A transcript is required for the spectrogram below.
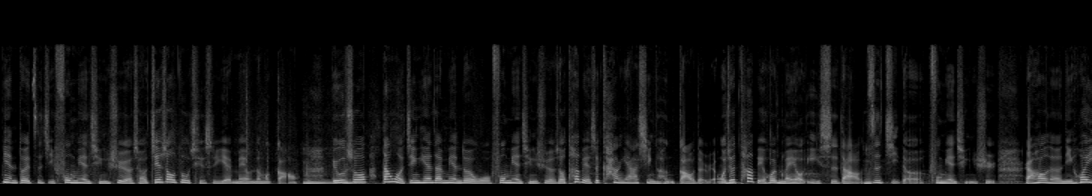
面对自己负面情绪的时候，接受度其实也没有那么高。嗯。比如说，当我今天在面对我负面情绪的时候，特别是抗压性很高的人，我觉得特别会没有意识到自己的负面情绪。然后呢，你会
